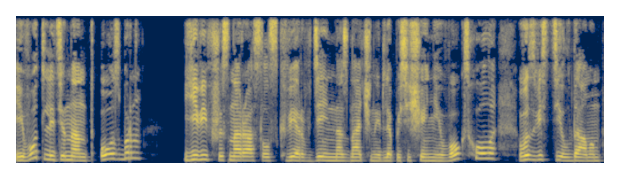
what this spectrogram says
И вот лейтенант Осборн, явившись на Рассел-сквер в день, назначенный для посещения Воксхолла, возвестил дамам,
